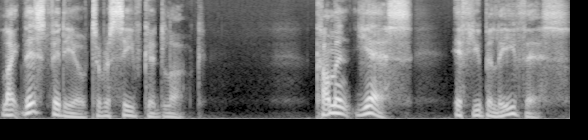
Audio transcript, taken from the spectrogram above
Like this video to receive good luck. Comment yes if you believe this.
